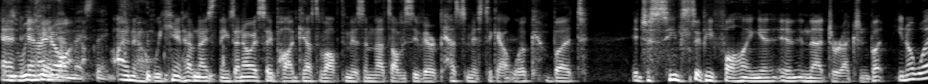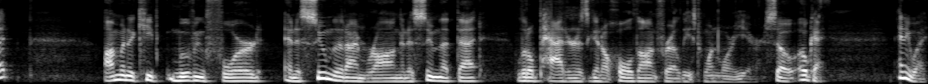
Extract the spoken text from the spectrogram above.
and, we and I can't know, have nice things. I know we can't have nice things. I know I say podcast of optimism. That's obviously a very pessimistic outlook, but it just seems to be falling in, in, in that direction. But you know what? I'm going to keep moving forward and assume that I'm wrong and assume that that little pattern is going to hold on for at least one more year. So, okay. Anyway,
